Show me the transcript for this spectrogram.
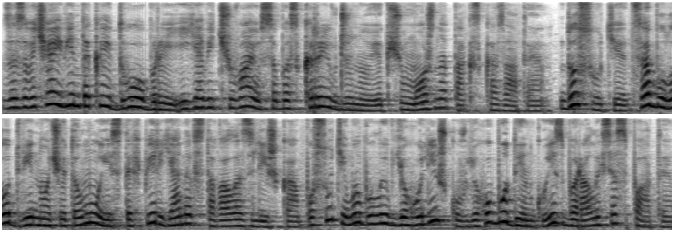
Зазвичай він такий добрий, і я відчуваю себе скривдженою, якщо можна так сказати. До суті, це було дві ночі тому, і з тих пір я не вставала з ліжка. По суті, ми були в його ліжку, в його будинку і збиралися спати.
